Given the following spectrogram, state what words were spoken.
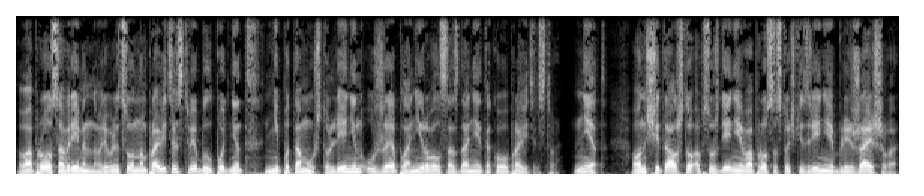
Вопрос о временном революционном правительстве был поднят не потому, что Ленин уже планировал создание такого правительства. Нет, он считал, что обсуждение вопроса с точки зрения ближайшего,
